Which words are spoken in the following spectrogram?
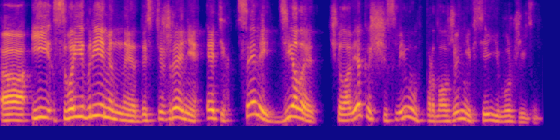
А, и своевременное достижение этих целей делает человека счастливым в продолжении всей его жизни.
